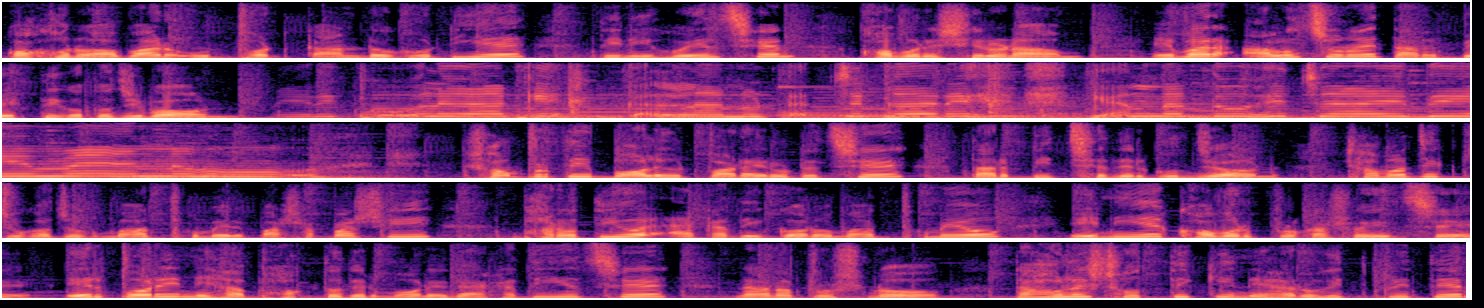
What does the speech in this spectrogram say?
কখনো আবার উদ্ভট কাণ্ড ঘটিয়ে তিনি হয়েছেন খবরের শিরোনাম। এবার আলোচনায় তার ব্যক্তিগত জীবন। করে কেন তুই চাই মেনু সম্প্রতি বলিউড পাড়ায় উঠেছে তার বিচ্ছেদের গুঞ্জন সামাজিক যোগাযোগ মাধ্যমের পাশাপাশি ভারতীয় একাধিক গণমাধ্যমেও এ নিয়ে খবর প্রকাশ হয়েছে এরপরই নেহা ভক্তদের মনে দেখা দিয়েছে নানা প্রশ্ন তাহলে সত্যি কি নেহা রোহিতপ্রীতের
